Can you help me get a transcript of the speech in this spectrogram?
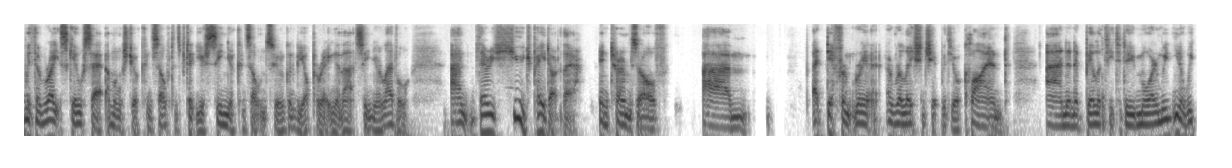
with the right skill set amongst your consultants, particularly your senior consultants who are going to be operating at that senior level. And there is huge pay dirt there in terms of um, a different re- a relationship with your client and an ability to do more. And we, you know, we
